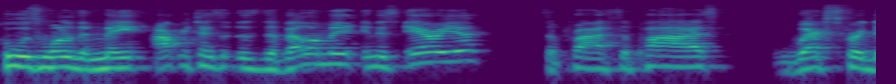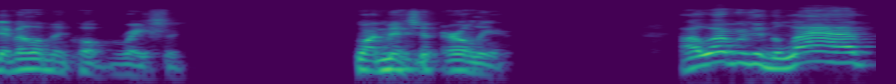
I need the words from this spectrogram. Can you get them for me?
Who is one of the main architects of this development in this area? Surprise, surprise, Wexford Development Corporation, who I mentioned earlier. However, through the lab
